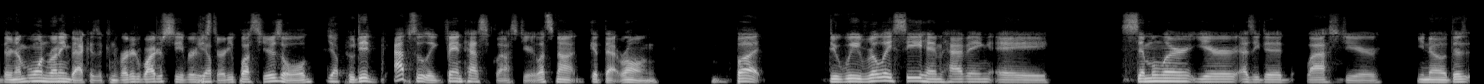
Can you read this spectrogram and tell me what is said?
their number one running back is a converted wide receiver who's Yep. 30 plus years old, Yep. who did absolutely fantastic last year. Let's not get that wrong. But do we really see him having a similar year as he did last year? You know, there's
